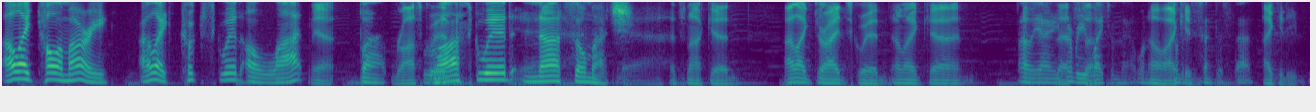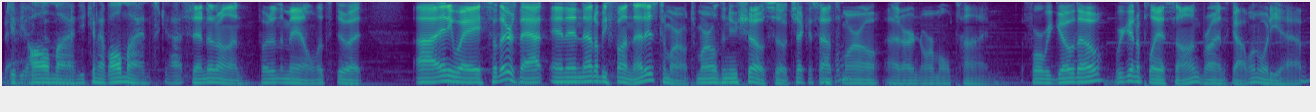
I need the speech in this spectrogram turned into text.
I like calamari. I like cooked squid a lot, yeah, but raw squid. raw squid Yeah. not so much. Yeah, it's not good. I like dried squid. I like. uh Oh yeah, you That remember you stuff. liking that when Oh, I could- send us that. I could eat. Give you all mine. You can have all mine, Scott. Send it on. Put it in the mail. Let's do it. Uh, anyway, so there's that, and then that'll be fun. That is tomorrow. Tomorrow's a new show, so check us out Mhm. tomorrow at our normal time. Before we go, though, we're gonna play a song. Brian's got one. What do you have?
